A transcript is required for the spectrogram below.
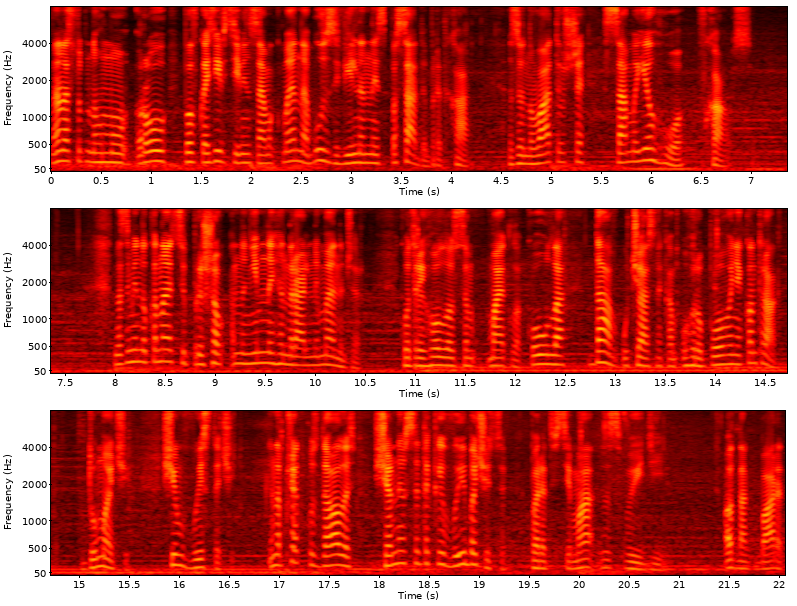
На наступному роу по вказівці Вінса Макмена був звільнений з посади Бред Харт, звинувативши саме його в хаосі. На зміну канадцю прийшов анонімний генеральний менеджер, котрий голосом Майкла Коула дав учасникам угруповання контракти, думаючи, що їм вистачить. І на початку здавалось, що вони все-таки вибачаться перед всіма за свої дії. Однак Барет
